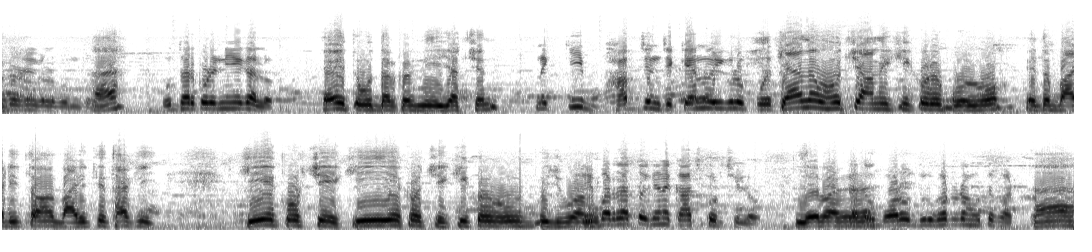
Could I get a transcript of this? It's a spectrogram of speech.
করে নিয়ে গেল হ্যাঁ? উদ্ধার করে নিয়ে গেল? এই তো উদ্ধার করে নিয়ে যাচ্ছেন। মানে কি ভাবছেন যে কেন এগুলো কেন হচ্ছে আমি কি করে বলব? এ তো বাড়িতে আমার বাড়িতে থাকি। কে করছে কি ইয়ে করছে কি করে বুঝব আমি? তো এখানে কাজ করছিল। লেবার বড় দুর্ঘটনা হতে পারত হ্যাঁ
